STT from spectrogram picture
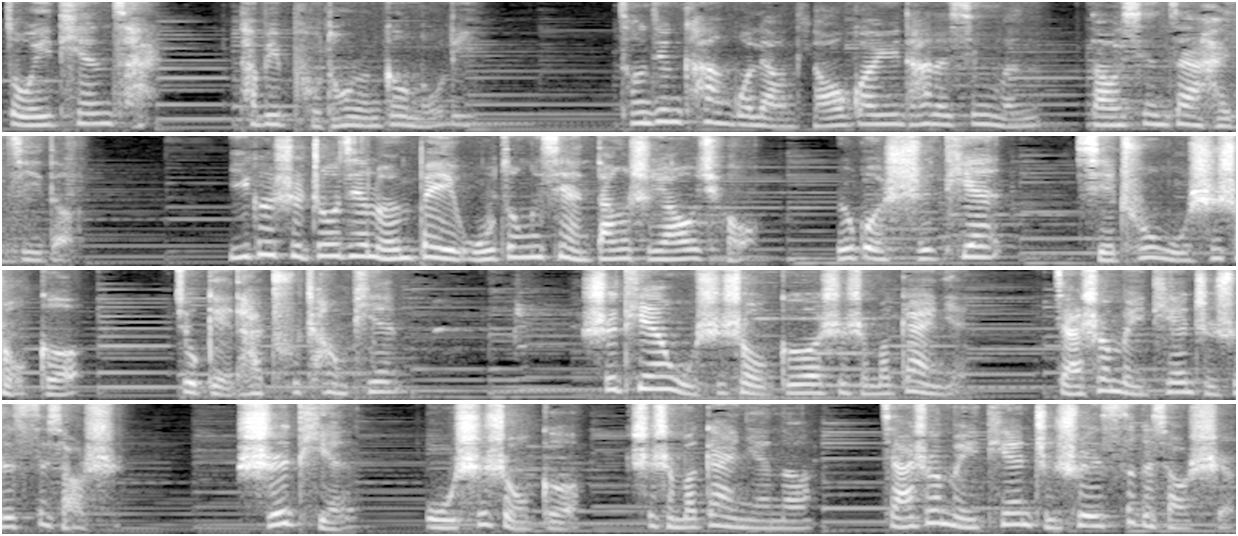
作为天才，他比普通人更努力。曾经看过两条关于他的新闻，到现在还记得。一个是周杰伦被吴宗宪当时要求，如果十天写出五十首歌，就给他出唱片。十天五十首歌是什么概念？假设每天只睡四小时，十天五十首歌是什么概念呢？假设每天只睡四个小时，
